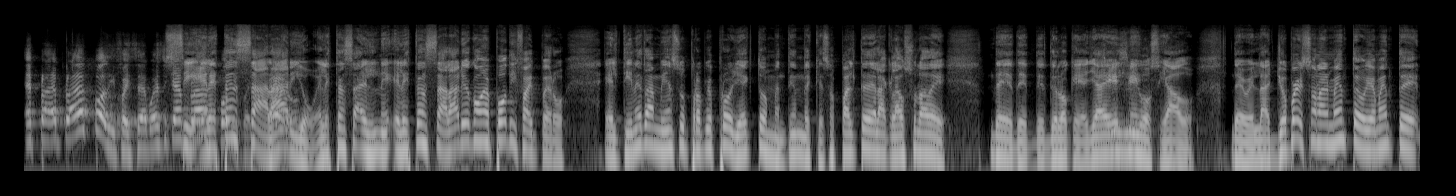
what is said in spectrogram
empleado, empleado de Spotify. Se puede decir que Sí, él está en Spotify, salario, él está en, sa- él, está en salario con Spotify, pero él tiene también sus propios proyectos, ¿me entiendes? Que eso es parte de la cláusula de, de, de- de- de lo que haya Sí, él sí. negociado, de verdad. Yo personalmente, obviamente,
